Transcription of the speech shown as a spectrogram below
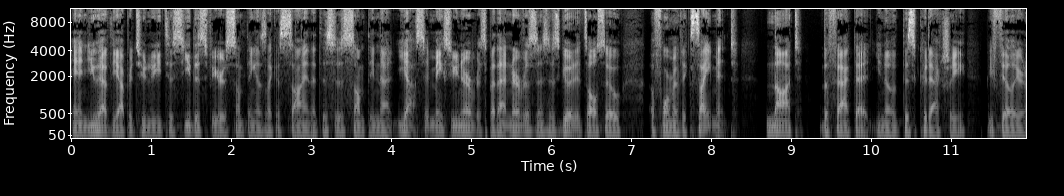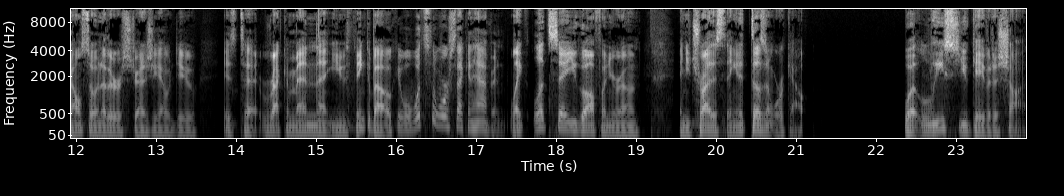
and you have the opportunity to see this fear as something as like a sign that this is something that yes it makes you nervous but that nervousness is good. It's also a form of excitement not the fact that you know this could actually be failure. And also another strategy i would do is to recommend that you think about okay well what's the worst that can happen? Like let's say you go off on your own and you try this thing and it doesn't work out. Well at least you gave it a shot.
